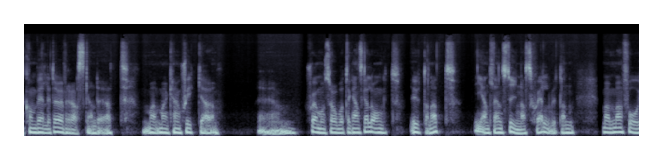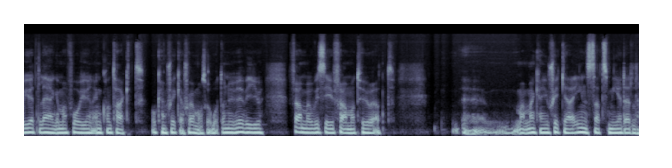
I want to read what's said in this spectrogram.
kom väldigt överraskande. Att man, man kan skicka eh, sjömålsrobotar ganska långt utan att egentligen synas själv, utan man, man, får ju ett läge, man får ju en, en kontakt och kan skicka sjömålsrobot. Och nu är vi ju framme och vi ser ju framåt hur att eh, man, man, kan ju skicka insatsmedel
